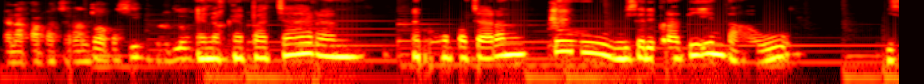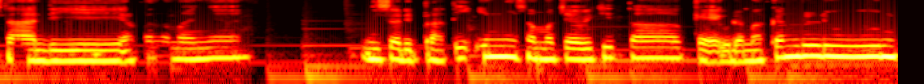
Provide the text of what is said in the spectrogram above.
Enaknya pacaran tuh apa sih menurut lu? Enaknya pacaran. Enaknya pacaran tuh bisa diperhatiin tahu. Bisa di apa namanya? Bisa diperhatiin nih sama cewek kita. Kayak udah makan belum?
